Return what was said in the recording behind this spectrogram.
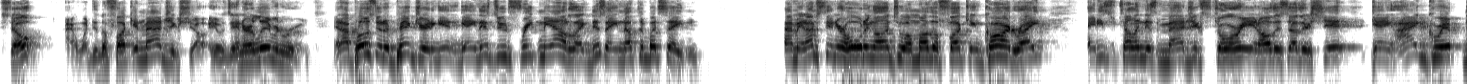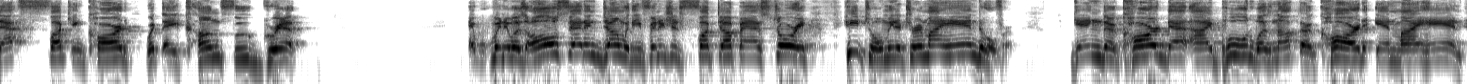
So I went to the fucking magic show. It was in her living room. And I posted a picture and again, gang, this dude freaked me out. I was like, this ain't nothing but Satan. I mean, I'm sitting here holding on to a motherfucking card, right? And he's telling this magic story and all this other shit. Gang, I gripped that fucking card with a kung fu grip. And when it was all said and done with, he finished his fucked up ass story. He told me to turn my hand over. Gang, the card that I pulled was not the card in my hand.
